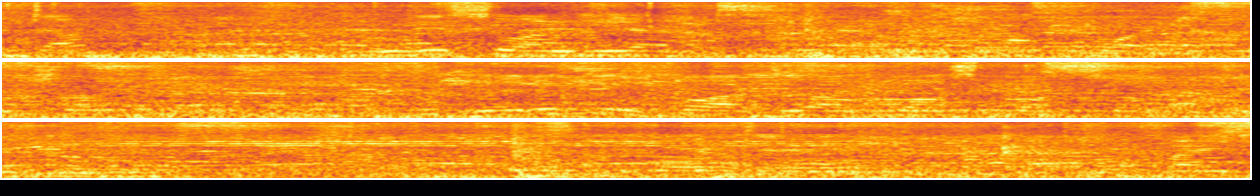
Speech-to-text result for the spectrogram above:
Center and this one here at um, Nagokwa Junction. We're looking forward to have more sports so that you can support and fight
